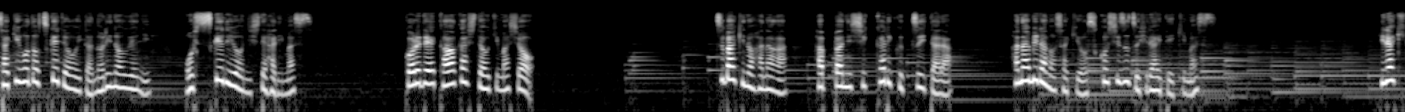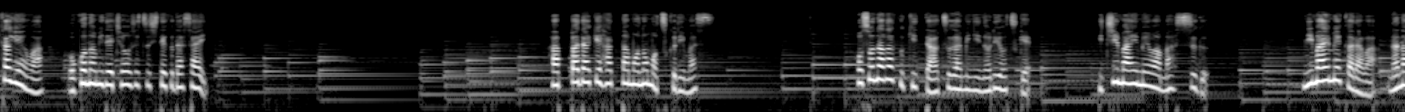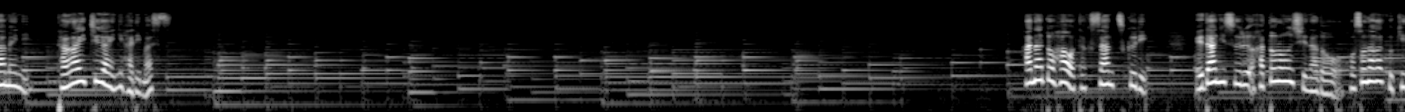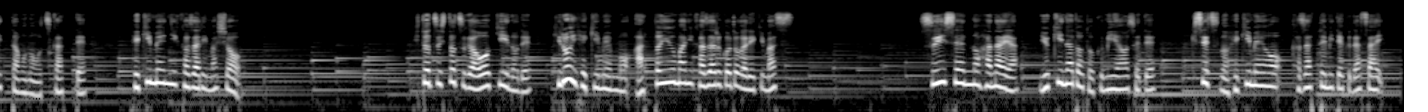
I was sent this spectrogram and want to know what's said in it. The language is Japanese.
先ほどつけておいた糊の上に押し付けるようにして貼ります。これで乾かしておきましょう。椿の花が葉っぱにしっかりくっついたら花びらの先を少しずつ開いていきます。開き加減はお好みで調節してください。葉っぱだけ貼ったものも作ります。細長く切った厚紙に糊をつけ1枚目はまっすぐ2枚目からは斜めに互い違いに貼ります。花と葉をたくさん作り枝にするハトロン紙などを細長く切ったものを使って壁面に飾りましょう。一つ一つが大きいので広い壁面もあっという間に飾ることができます水仙の花や雪などと組み合わせて季節の壁面を飾ってみてください。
